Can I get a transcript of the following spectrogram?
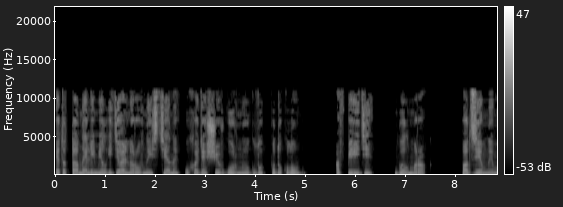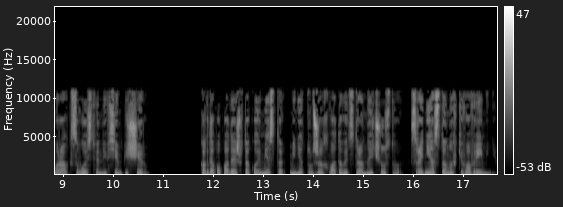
Этот тоннель имел идеально ровные стены, уходящие в горную глубь под уклоном, а впереди был мрак. Подземный мрак, свойственный всем пещерам. Когда попадаешь в такое место, меня тут же охватывает странное чувство, сродни остановки во времени.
